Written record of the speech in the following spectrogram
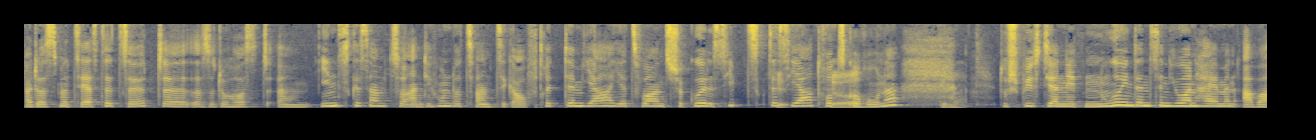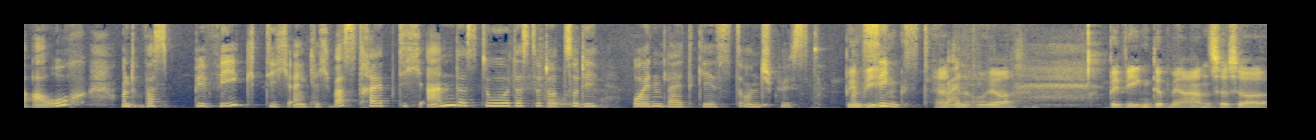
Aber du hast mir zuerst erzählt, äh, also du hast ähm, insgesamt so an die 120 Auftritte im Jahr, jetzt waren es schon gut das 70. Jahr, trotz ja, Corona. Genau. Du spielst ja nicht nur in den Seniorenheimen, aber auch. Und was bewegt dich eigentlich? Was treibt dich an, dass du, dass du dort so die alten Leute gehst und spürst Bewe und singst? Ja, genau, ja. Bewegen tut mir eins, also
